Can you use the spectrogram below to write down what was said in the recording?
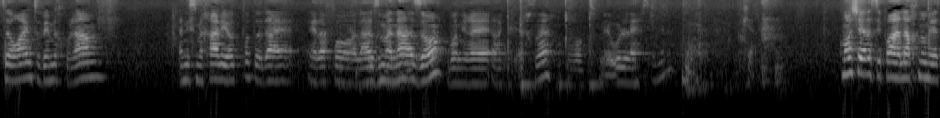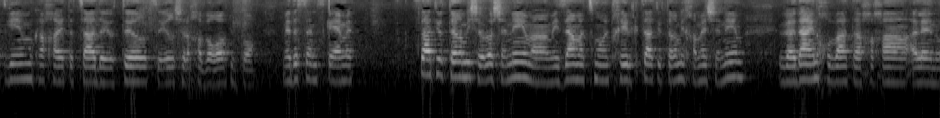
צהריים טובים לכולם. אני שמחה להיות פה, תודה אלה פה על ההזמנה הזו. בואו נראה רק איך זה, לראות מעולה. כן. כמו שאלה סיפרה, אנחנו מייצגים ככה את הצעד היותר צעיר של החברות מפה. מדסנס קיימת קצת יותר משלוש שנים, המיזם עצמו התחיל קצת יותר מחמש שנים, ועדיין חובת ההכחה עלינו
